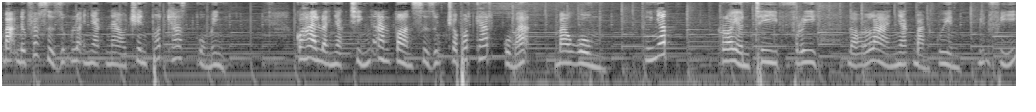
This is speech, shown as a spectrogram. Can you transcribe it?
Bạn được phép sử dụng loại nhạc nào trên podcast của mình? Có hai loại nhạc chính an toàn sử dụng cho podcast của bạn, bao gồm thứ nhất, royalty free, đó là nhạc bản quyền miễn phí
